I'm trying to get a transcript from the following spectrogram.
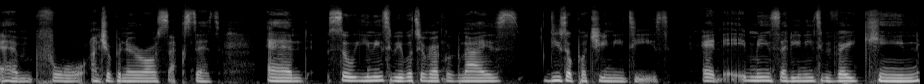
um, for entrepreneurial success. And so you need to be able to recognize these opportunities. And it means that you need to be very keen,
